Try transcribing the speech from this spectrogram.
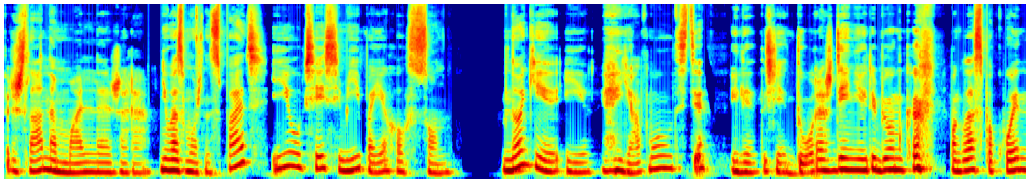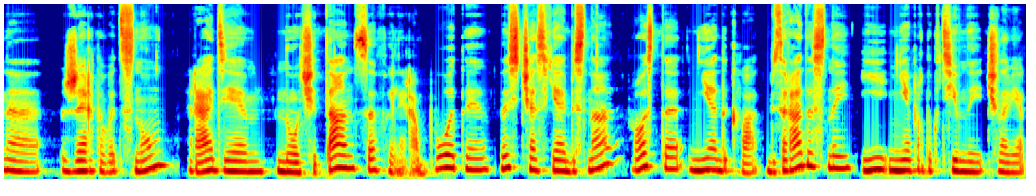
пришла аномальная жара. Невозможно спать, и у всей семьи поехал сон. Многие, и я в молодости, или точнее до рождения ребенка, могла спокойно жертвовать сном ради ночи танцев или работы. Но сейчас я без просто неадекват, безрадостный и непродуктивный человек.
